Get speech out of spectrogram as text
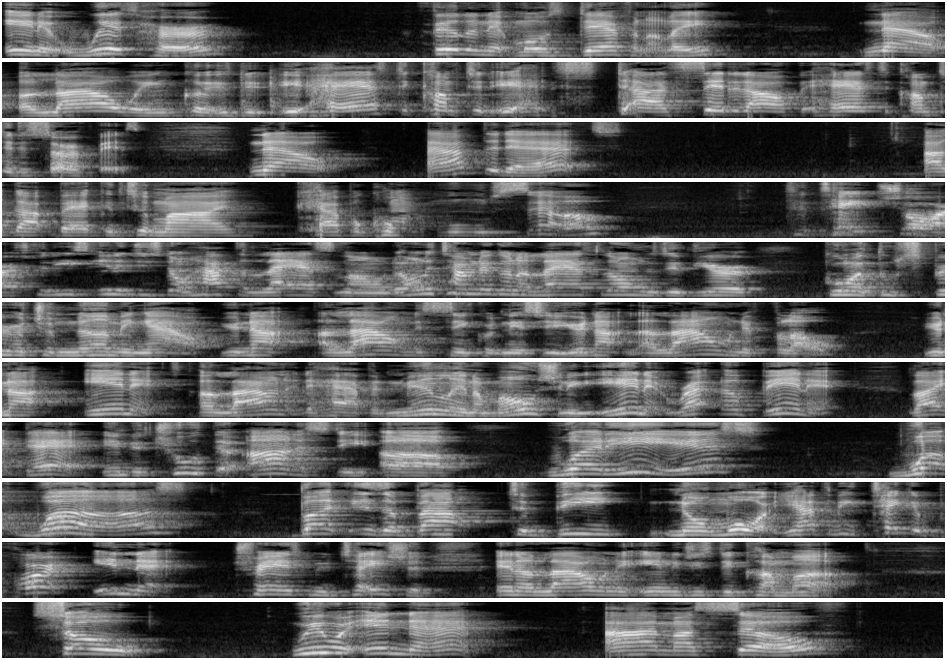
in it with her, feeling it most definitely. Now, allowing, because it has to come to, it, I set it off, it has to come to the surface. Now, after that, I got back into my Capricorn moon self to take charge because these energies don't have to last long. The only time they're going to last long is if you're going through spiritual numbing out. You're not allowing the synchronicity. You're not allowing the flow. You're not in it, allowing it to happen mentally and emotionally, in it, wrapped up in it, like that, in the truth and honesty of what is, what was, but is about to be no more. You have to be taking part in that transmutation and allowing the energies to come up. So we were in that. I myself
